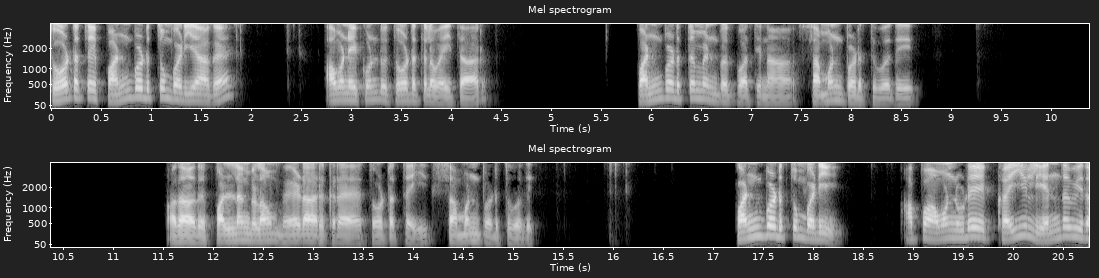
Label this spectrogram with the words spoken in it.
தோட்டத்தை பண்படுத்தும்படியாக அவனை கொண்டு தோட்டத்துல வைத்தார். பண்படுத்தும் என்பது பார்த்தீங்கன்னா சமன்படுத்துவது. அதாவது பள்ளங்களும் மேடா இருக்கிற தோட்டத்தை சமன்படுத்துவது. பண்படுத்தும்படி. அப்போ அவனுடைய கையில் எந்தவித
